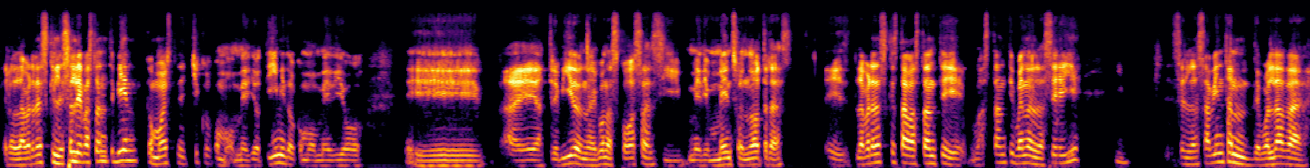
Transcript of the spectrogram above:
pero la verdad es que le sale bastante bien, como este chico como medio tímido, como medio eh, eh, atrevido en algunas cosas y medio menso en otras. Eh, la verdad es que está bastante, bastante buena la serie y se las avientan de volada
